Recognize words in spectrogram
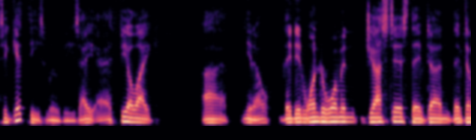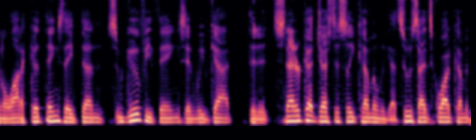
to get these movies. I i feel like uh you know they did wonder woman justice. They've done they've done a lot of good things. They've done some goofy things and we've got the snyder cut justice league coming. We got suicide squad coming.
